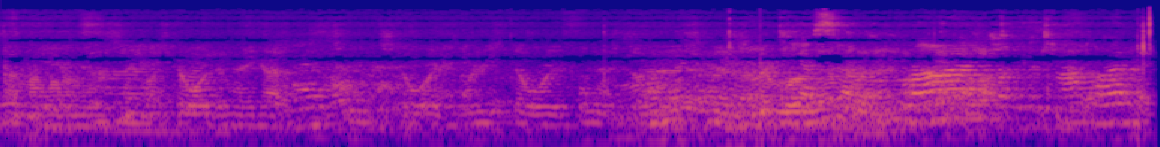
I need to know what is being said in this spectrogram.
some of them in single story, and they got two story, three story, four story. Yes, sir.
